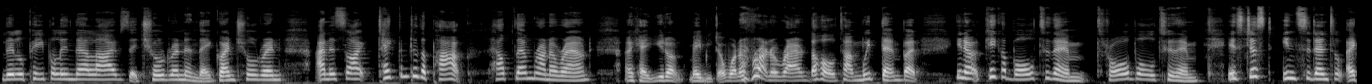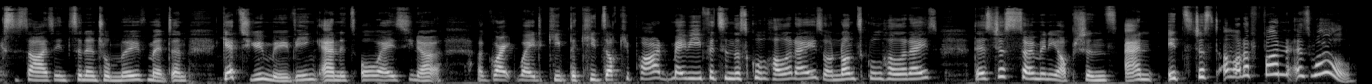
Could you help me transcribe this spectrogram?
little people in their lives, their children and their grandchildren. And it's like, take them to the park, help them run around. Okay. You don't, maybe don't want to run around the whole time with them, but you know, kick a ball to them, throw a ball to them. It's just incidental exercise, incidental movement and gets you moving. And it's always, you know, a great way to keep the kids occupied. Maybe if it's in the school holidays or non school holidays, there's just so many options and it's just a lot of fun as well.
